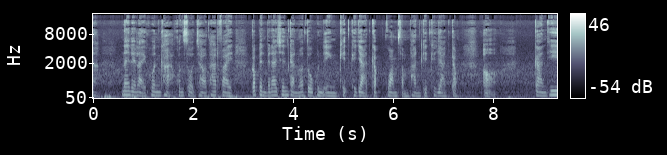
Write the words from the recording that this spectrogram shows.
อะในหลาย ๆ คนค่ะ คนโสดชาวธาตุไฟ ก็เป็นไปได้เช่นกันว่าตัวคุณเองเข็ดขยาดกับความสัมพันธ์ เข็ดขยาดกับเอ่อการที่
